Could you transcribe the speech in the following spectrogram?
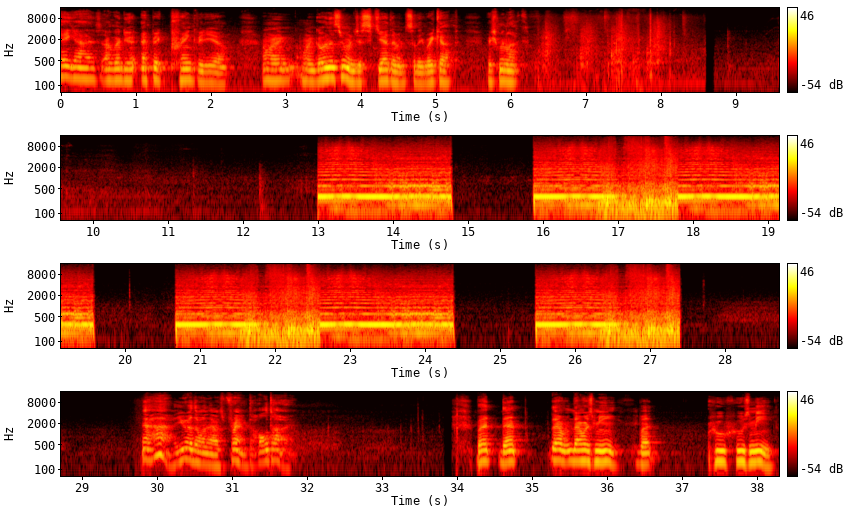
Hey guys, I'm gonna do an epic prank video. I wanna, I wanna go in this room and just scare them so they wake up. Wish me luck. Aha! You were the one that was pranked the whole time. But that that that was me. But who who's me?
